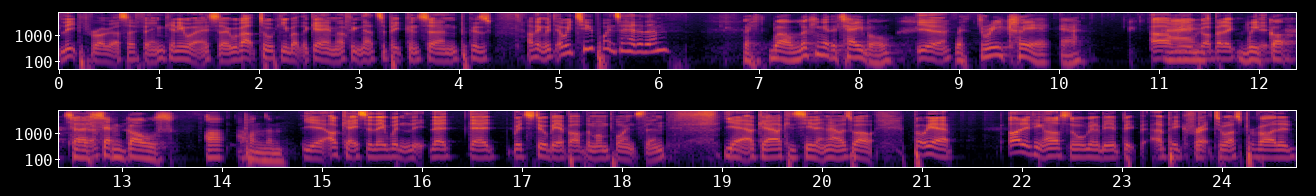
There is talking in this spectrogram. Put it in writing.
leapfrog us, I think, anyway. So, without talking about the game, I think that's a big concern because I think, we, are we two points ahead of them? With- Well, looking at the table, Yeah. we're three clear. Oh, we've got better. we've got uh, seven goals up on them. Yeah, okay, so they wouldn't. They they would still be above them on points then. Yeah, okay, I can see that now as well. But yeah, I don't think Arsenal are going to be a big a big threat to us, provided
